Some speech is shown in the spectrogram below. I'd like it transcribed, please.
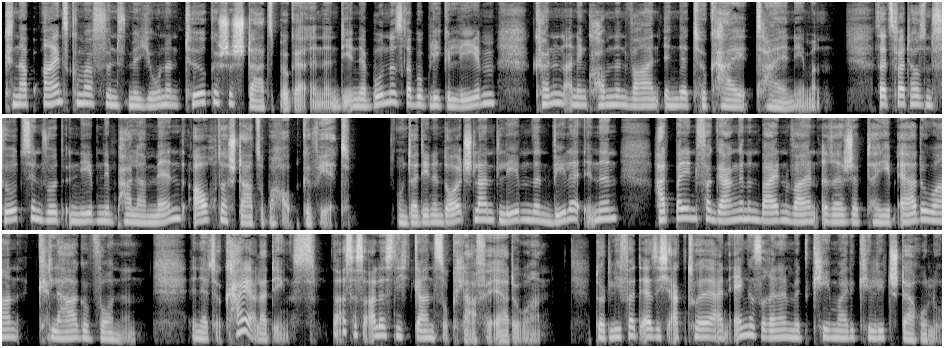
Knapp 1,5 Millionen türkische Staatsbürgerinnen, die in der Bundesrepublik leben, können an den kommenden Wahlen in der Türkei teilnehmen. Seit 2014 wird neben dem Parlament auch das Staatsoberhaupt gewählt. Unter den in Deutschland lebenden Wählerinnen hat bei den vergangenen beiden Wahlen Recep Tayyip Erdogan klar gewonnen. In der Türkei allerdings, da ist das alles nicht ganz so klar für Erdogan. Dort liefert er sich aktuell ein enges Rennen mit Kemal Kılıçdaroğlu.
